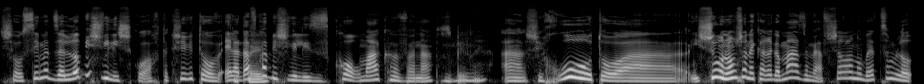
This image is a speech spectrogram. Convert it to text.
שעושים את זה לא בשביל לשכוח, תקשיבי טוב, אלא אוקיי. דווקא בשביל לזכור מה הכוונה. תסבירי. השכרות או העישון, לא משנה כרגע מה, זה מאפשר לנו בעצם לא,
